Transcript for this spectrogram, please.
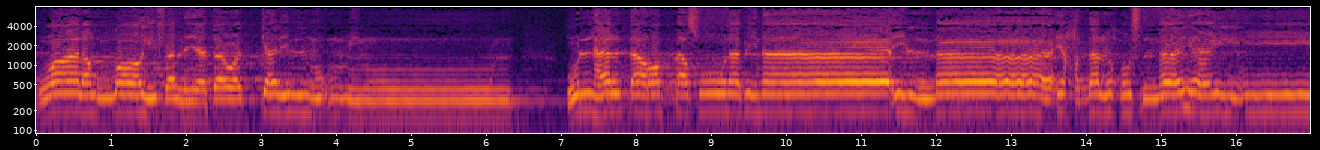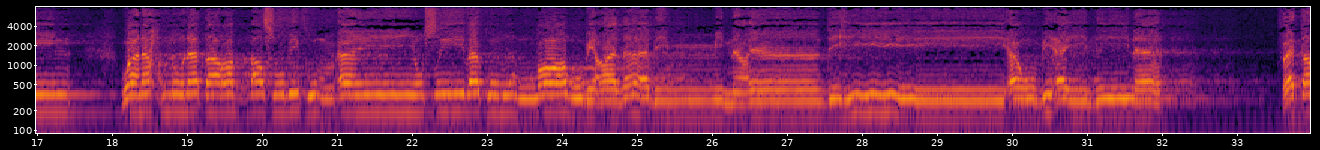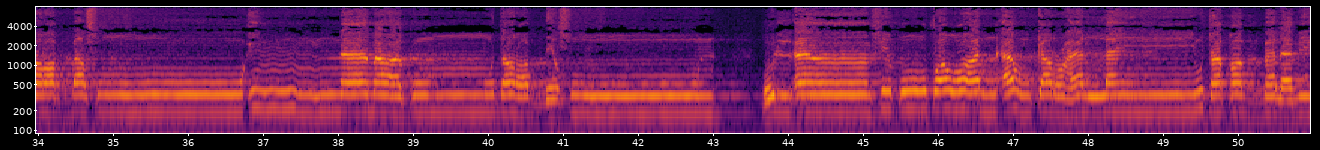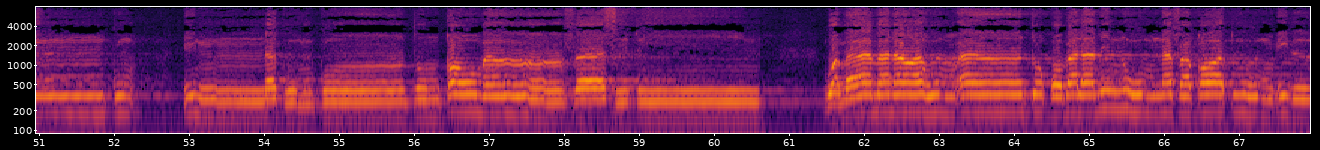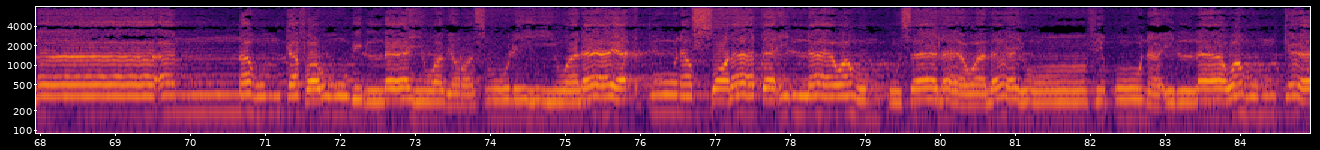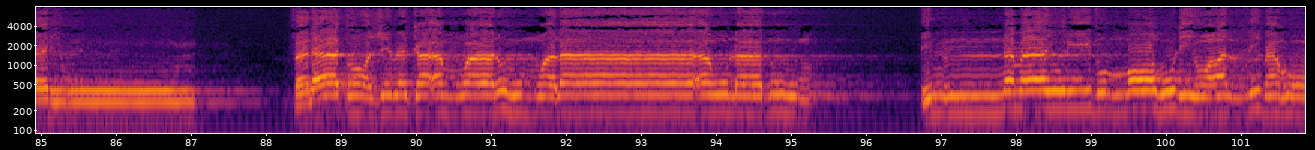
وَعَلَى اللَّهِ فَلْيَتَوَكَّلِ الْمُؤْمِنُونَ. قُلْ هَلْ تَرَبَّصُونَ بِنَا إِلَّا إِحْدَى الْحُسْنَيَيْنِ ۖ؟ وَنَحْنُ نَتَرَبَّصُ بِكُمْ أَن يُصِيبَكُمُ اللَّهُ بِعَذَابٍ مِّنْ عِندِهِ. أَوْ بِأَيْدِينَا ۖ فَتَرَبَّصُوا إِنَّا مَعَكُم مُّتَرَبِّصُونَ قُلْ أَنفِقُوا طَوْعًا أَوْ كَرْهًا لَّن يُتَقَبَّلَ مِنكُمْ ۖ إِنَّكُمْ كُنتُمْ قَوْمًا فَاسِقِينَ. وَمَا مَنَعَهُمْ أَن تُقْبَلَ مِنْهُمْ نَفَقَاتُهُمْ إِلَّا أَنَّهُمْ كَفَرُوا بِاللَّهِ وَبِرَسُولِهِ وَلَا يَأْتُونَ الصَّلَاةَ إِلَّا وَهُمْ كُسَالَىٰ وَلَا يُنفِقُونَ إِلَّا وَهُمْ كَارِهُونَ. فَلَا تُعْجِبْكَ أَمْوَالُهُمْ وَلَا أَوْلَادُهُمْ ۚ. إِنَّمَا يُرِيدُ اللَّهُ لِيُعَذِّبَهُم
